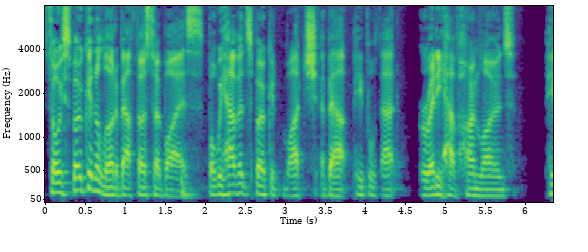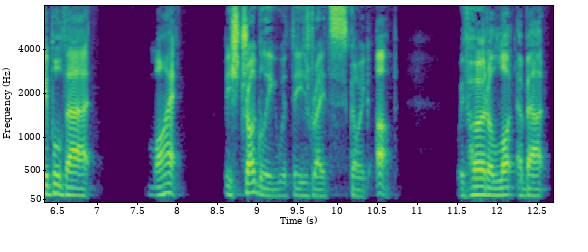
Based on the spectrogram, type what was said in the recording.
So we've spoken a lot about first home buyers, but we haven't spoken much about people that already have home loans people that might be struggling with these rates going up. We've heard a lot about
